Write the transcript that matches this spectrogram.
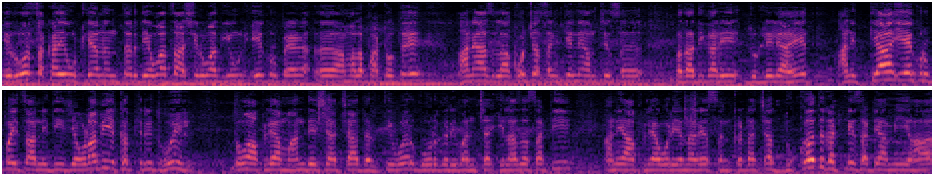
हे रोज सकाळी उठल्यानंतर देवाचा आशीर्वाद घेऊन एक रुपया आम्हाला पाठवतोय. आणि आज लाखोच्या संख्येने आमचे स पदाधिकारी जुडलेले आहेत. आणि त्या एक रुपयाचा निधी जेवढा बी एकत्रित होईल तो आपल्या मानदेशाच्या धर्तीवर गोरगरिबांच्या इलाजासाठी आणि आपल्यावर येणाऱ्या संकटाच्या दुःखद घटनेसाठी आम्ही हा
